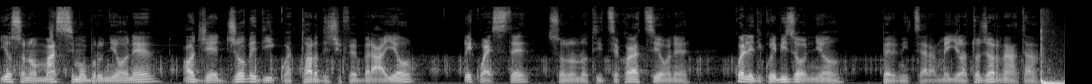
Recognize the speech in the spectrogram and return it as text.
Io sono Massimo Brugnone. Oggi è giovedì 14 febbraio e queste sono notizie colazione, quelle di cui hai bisogno per iniziare al meglio la tua giornata.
